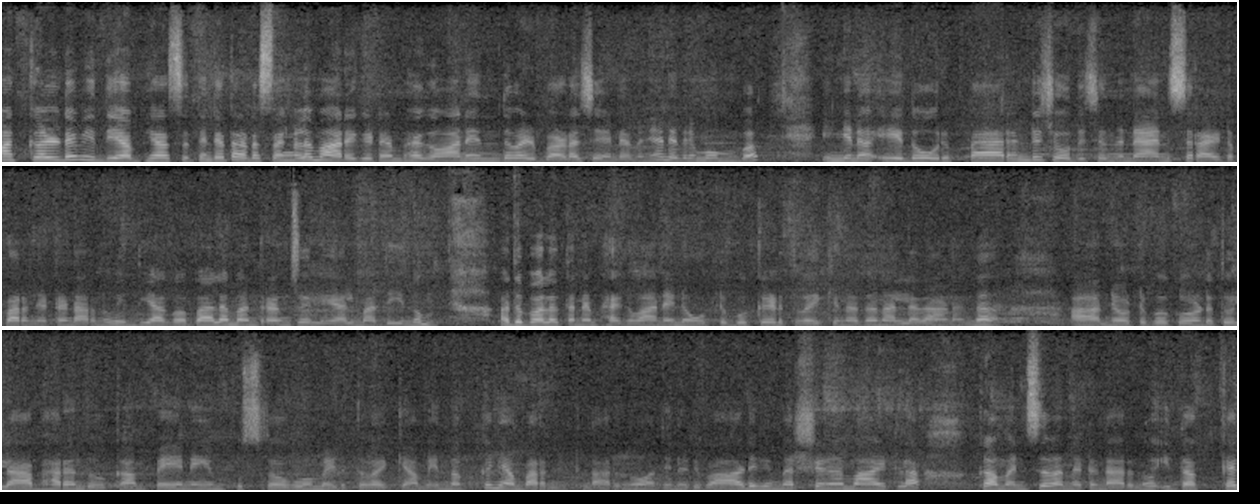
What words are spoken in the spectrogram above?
മക്കളുടെ വിദ്യാഭ്യാസത്തിന്റെ തടസ്സങ്ങൾ മാറിക്കിട്ടാൻ ഭഗവാൻ എന്ത് വഴിപാടാണ് ചെയ്യേണ്ടതെന്ന്? ഞാൻ ഇതിനു മുമ്പ് ഇങ്ങനെ ഏതോ ഒരു പാരന്റ് ചോദിച്ചതിന്റെ ആൻസറായിട്ട് പറഞ്ഞിട്ടുണ്ടായിരുന്നു. വിദ്യാഗോപാല മന്ത്രം ചൊല്ലിയാൽ മതിയെന്നും അതുപോലെ തന്നെ ഭഗവാനെ നോട്ട് ബുക്ക് എടുത്ത് വയ്ക്കുന്നത് നല്ലതാണെന്ന്. നോട്ട് ബുക്ക് കൊണ്ട് തുലാഭാരം തൂക്കാം പേനയും പുസ്തകവും എടുത്തു വയ്ക്കാം എന്നൊക്കെ ഞാൻ പറഞ്ഞിട്ടുണ്ടായിരുന്നു. അതിന് ഒരുപാട് വിമർശനമായിട്ടുള്ള കമൻസ് വന്നിട്ടുണ്ടായിരുന്നു. ഇതൊക്കെ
